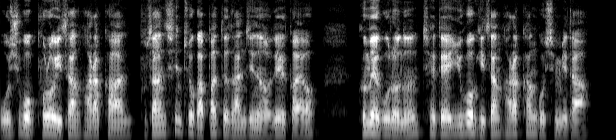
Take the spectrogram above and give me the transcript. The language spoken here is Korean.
55% 이상 하락한 부산 신축 아파트 단지는 어디일까요? 금액으로는 최대 6억 이상 하락한 곳입니다.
